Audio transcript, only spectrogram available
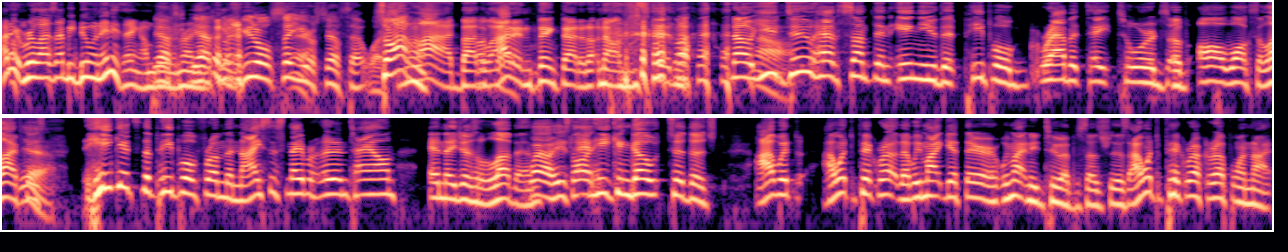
I didn't realize I'd be doing anything I'm Yeah, doing right yeah, now. Yeah, because you don't see yourself that way. So I lied, by the way. I didn't think that at all. No, I'm just kidding. no, you do have something in you that people gravitate towards of all walks of life. 'cause Yeah. He gets the people from the nicest neighborhood in town and they just love him. Well, he's like- and he can go to the I went I went to pick Ruck that we might get there. We might need two episodes for this. I went to pick Rucker up one night.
